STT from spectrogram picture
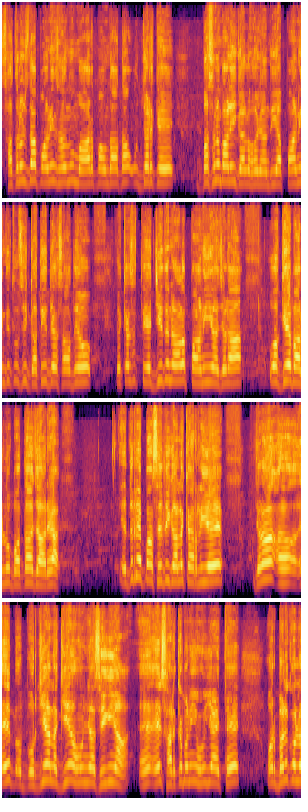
ਸਤਲੁਜ ਦਾ ਪਾਣੀ ਸਾਨੂੰ ਮਾਰ ਪਾਉਂਦਾ ਤਾਂ ਉੱਜੜ ਕੇ ਬਸਣ ਵਾਲੀ ਗੱਲ ਹੋ ਜਾਂਦੀ ਆ। ਪਾਣੀ ਦੀ ਤੁਸੀਂ ਗਤੀ ਦੇਖ ਸਕਦੇ ਹੋ ਕਿ ਕਿਸ ਤੇਜ਼ੀ ਦੇ ਨਾਲ ਪਾਣੀ ਆ ਜਿਹੜਾ ਉਹ ਅੱਗੇ ਵੱਲ ਨੂੰ ਵੱਧਦਾ ਜਾ ਰਿਹਾ। ਇਧਰਲੇ ਪਾਸੇ ਦੀ ਗੱਲ ਕਰ ਲਈਏ ਜਿਹੜਾ ਅ, ਇਹ ਬ- ਬੁਰਜੀਆਂ ਲੱਗੀਆਂ ਹੋਈਆਂ ਸੀਗੀਆਂ ਇਹ ਇਹ ਸੜਕ ਬਣੀ ਹੋਈ ਆ ਇੱਥੇ ਔਰ ਬਿਲਕੁਲ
